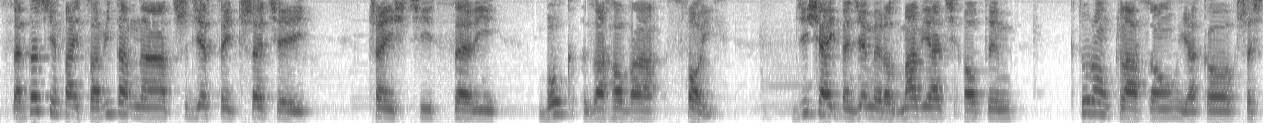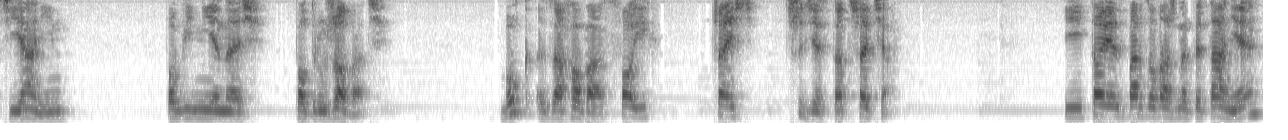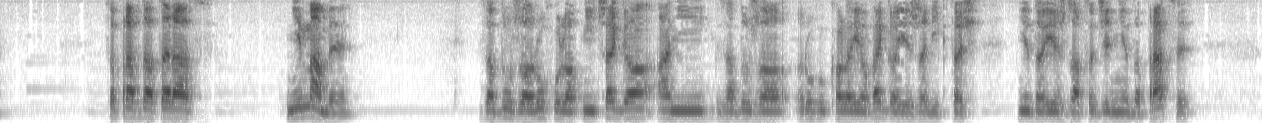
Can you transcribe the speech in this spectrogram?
Serdecznie Państwa witam na 33. części z serii Bóg zachowa swoich. Dzisiaj będziemy rozmawiać o tym, którą klasą jako chrześcijanin powinieneś podróżować. Bóg zachowa swoich, część 33. I to jest bardzo ważne pytanie. Co prawda teraz nie mamy za dużo ruchu lotniczego, ani za dużo ruchu kolejowego, jeżeli ktoś nie dojeżdża codziennie do pracy.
